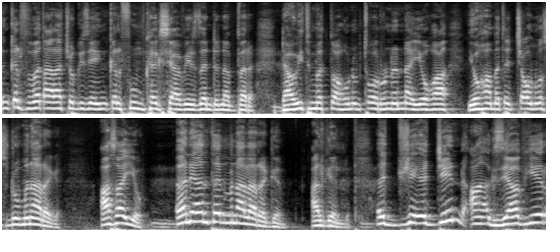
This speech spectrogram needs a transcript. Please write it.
እንቅልፍ በጣላቸው ጊዜ እንቅልፉም ከእግዚአብሔር ዘንድ ነበረ ዳዊት መጥቶ አሁንም ጦሩንና የውሃ መጠጫውን ወስዶ ምን አረገ? አሳየው። እኔ አንተን ምን አላረገም? አልገልም። እጄን እግዚአብሔር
